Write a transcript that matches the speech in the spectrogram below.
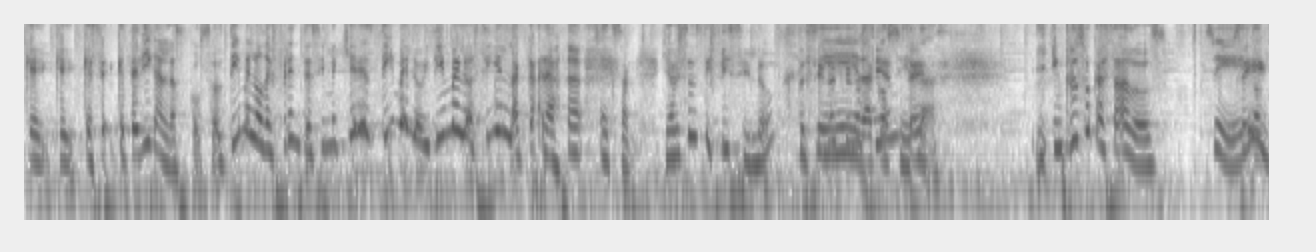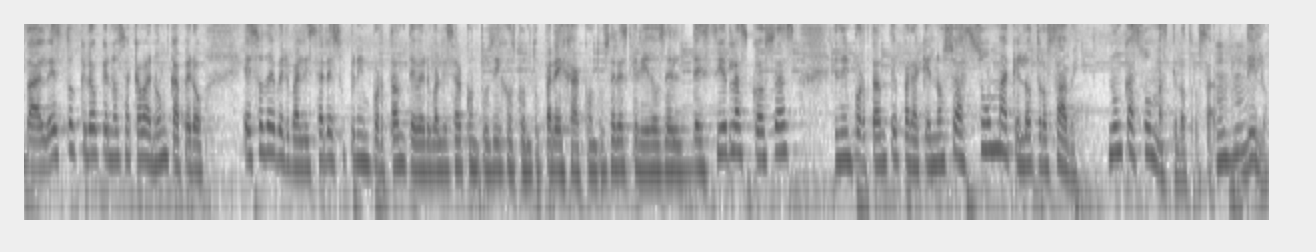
que, que, que, te digan las cosas. Dímelo de frente. Si me quieres, dímelo y dímelo así en la cara. Exacto. Y a veces es difícil, ¿no? Decir sí, que da cositas. incluso casados. Sí, total. Esto creo que no se acaba nunca, pero eso de verbalizar es súper importante, verbalizar con tus hijos, con tu pareja, con tus seres queridos. El decir las cosas es importante para que no se asuma que el otro sabe. Nunca asumas que el otro sabe. Dilo.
